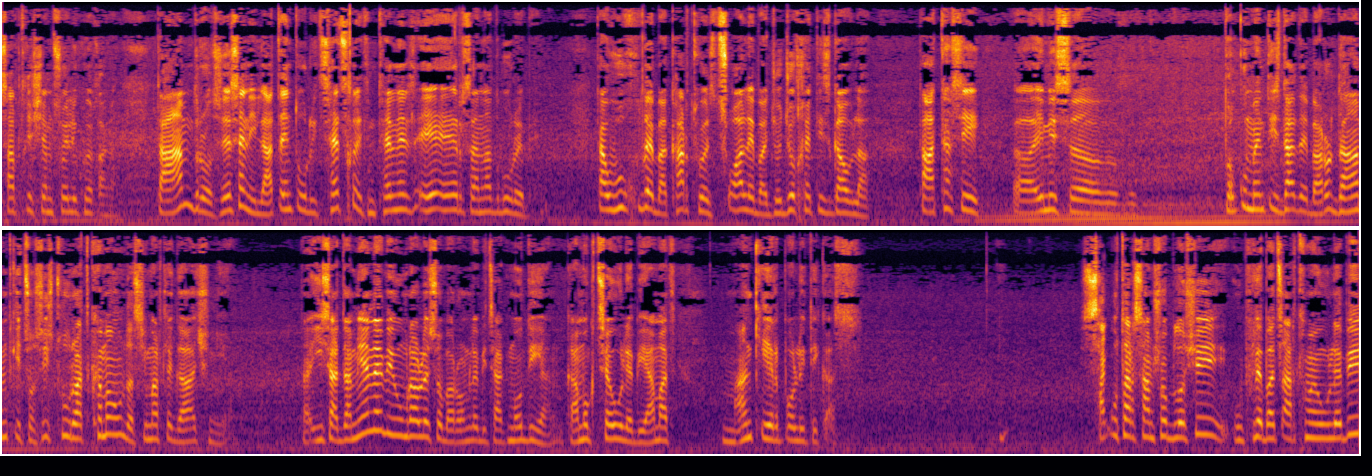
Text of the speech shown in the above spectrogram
საფრთხის შემცველი ქვეყანა და ამ დროს ესენი ლატენტური ცეცხლით მთელ ერს ანადგურებენ და უხდება ქართველს წვალება ჯოჯოხეთის გავლა და 1000 იმის დოკუმენტის დადება, რომ დაამტკიცოს ის თუ რა თქმა უნდა სიმართლე გააჩნია. და ის ადამიანები უმრავლესობა, რომლებიც აქ მოდიან, გამოქცეულები ამათ მანკიერ პოლიტიკას. საკუთარ სამშობლოში უფლება წართმეულები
